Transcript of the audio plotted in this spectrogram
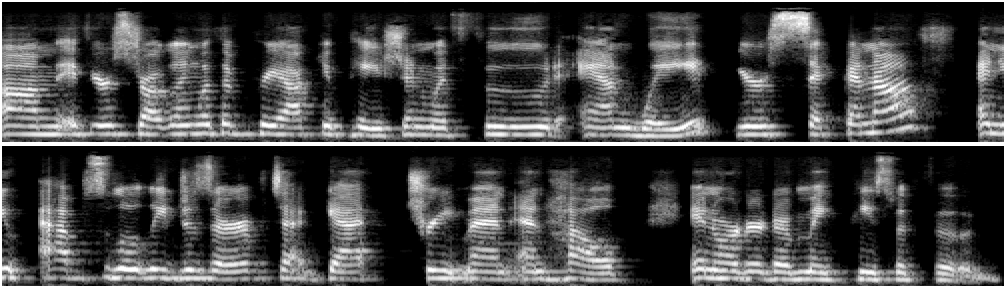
um, if you're struggling with a preoccupation with food and weight, you're sick enough and you absolutely deserve to get treatment and help in order to make peace with food.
